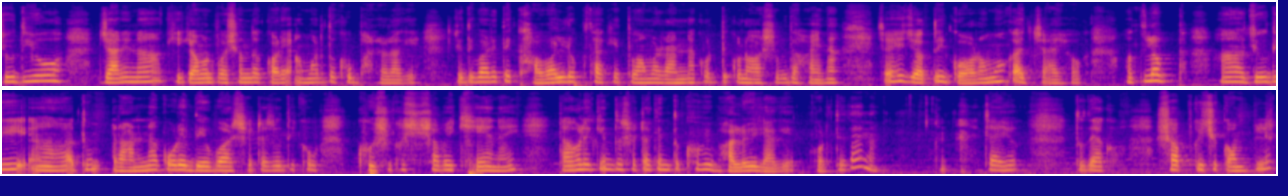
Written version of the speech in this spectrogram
যদিও জানি না কি কেমন পছন্দ করে, আমার তো খুব ভালো লাগে। যদি বাড়িতে খাওয়ার লোক থাকে তো আমার রান্না করতে কোনো অসুবিধা হয় না। চাই যতই গরম হোক আর যাই হোক, মতলব যদি তুমি রান্না করে দেবো আর সেটা যদি খুব খুশি খুশি সবাই খেয়ে নেয়, তাহলে কিন্তু সেটা কিন্তু খুবই ভালোই লাগে করতে, তাই না? যাই হোক, তো দেখো সব কিছু কমপ্লিট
